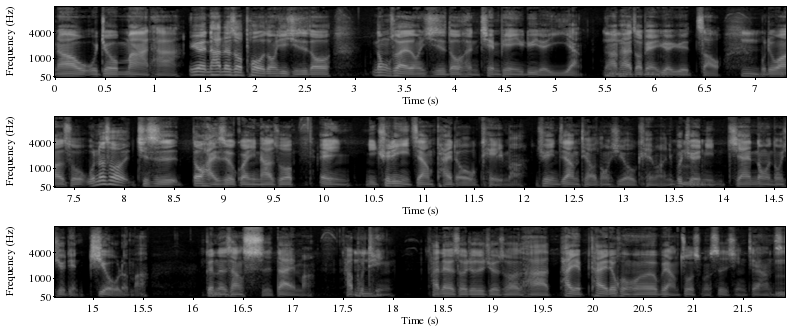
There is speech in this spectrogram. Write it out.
然后我就骂他，因为他那时候 po 的东西其实都弄出来的东西其实都很千篇一律的一样。然后拍的照片越来越糟，嗯，我就问他说，我那时候其实都还是有关心他说，哎、欸，你确定你这样拍的 OK 吗？你确定你这样调东西 OK 吗？你不觉得你现在弄的东西有点旧了吗？跟得上时代吗？他不听，他那个时候就是觉得说他他也他也就浑浑噩噩不想做什么事情这样子。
